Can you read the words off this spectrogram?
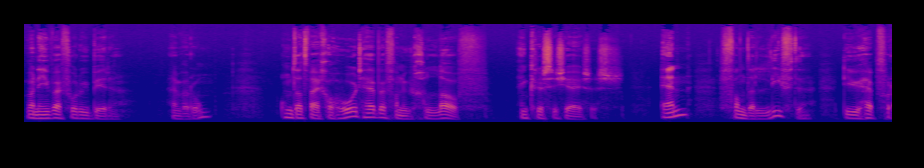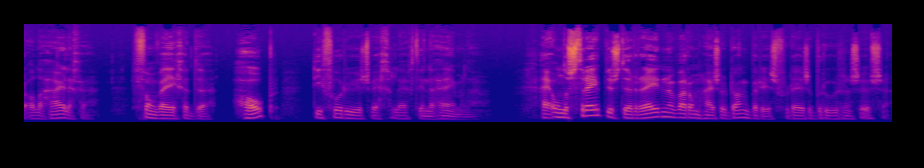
wanneer wij voor u bidden. En waarom? Omdat wij gehoord hebben van uw geloof in Christus Jezus en van de liefde die u hebt voor alle heiligen vanwege de hoop die voor u is weggelegd in de hemelen. Hij onderstreept dus de redenen waarom hij zo dankbaar is voor deze broers en zussen.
